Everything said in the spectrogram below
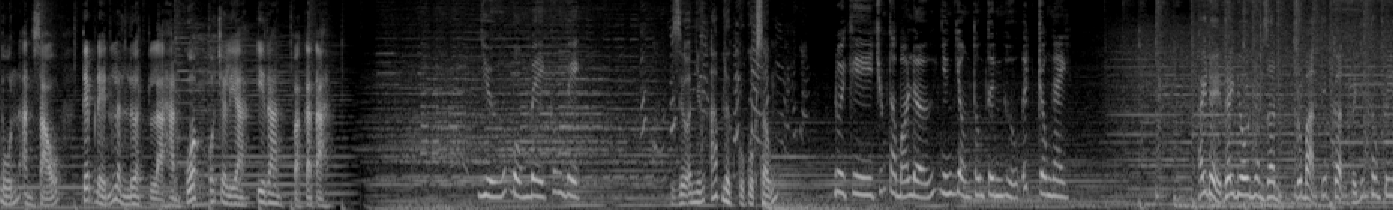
4 ăn 6, tiếp đến lần lượt là Hàn Quốc, Australia, Iran và Qatar. Giữa bộn bề công việc, giữa những áp lực của cuộc sống, đôi khi chúng ta bỏ lỡ những dòng thông tin hữu ích trong ngày. Hãy để Radio Nhân dân giúp bạn tiếp cận với những thông tin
